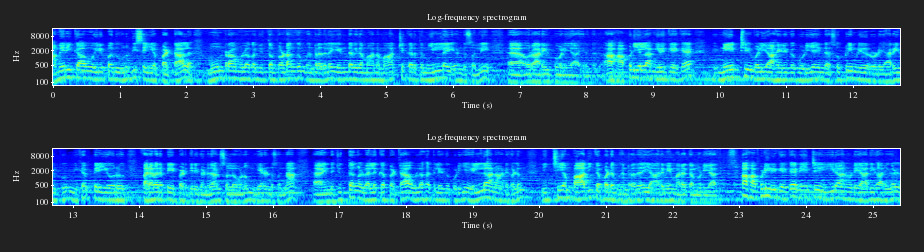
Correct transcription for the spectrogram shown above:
அமெரிக்காவோ இருப்பது உறுதி செய்யப்பட்டால் மூன்றாம் உலக யுத்தம் தொடங்கும் என்றதில் எந்த விதமான மாற்று கருத்தும் இல்லை என்று சொல்லி ஒரு அறிவிப்பு வழியாக இருந்தது. ஆக அப்படியெல்லாம் இருக்க நேற்று வழியாக இருக்கக்கூடிய இந்த சுப்ரீம் லீடருடைய அறிவிப்பு மிகப்பெரிய ஒரு பரபரப்பை ஏற்படுத்தி தான் சொல்லணும் ஏனென்று சொன்னால் இந்த யுத்தங்கள் வலுக்கப்பட்டால் உலகத்தில் இருக்கக்கூடிய எல்லா நாடுகளும் நிச்சயம் பாதிக்கப்படும் என்றதை யாருமே மறக்க முடியாது. ஆக அப்படி இருக்க நேற்று ஈரானுடைய அதிகாரிகள்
